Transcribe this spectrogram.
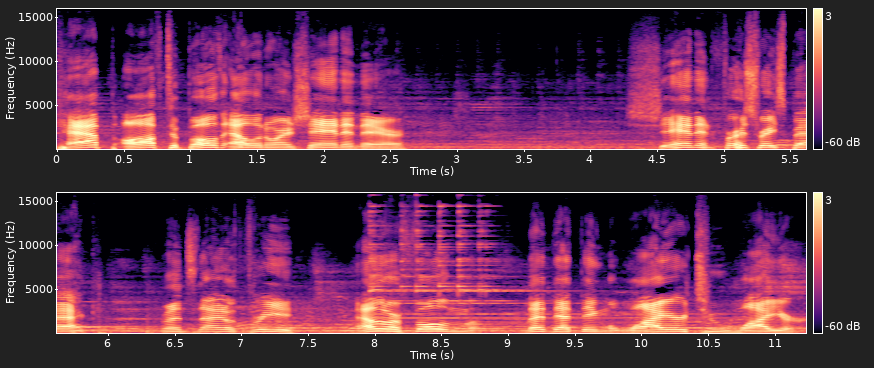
Cap off to both Eleanor and Shannon there. Shannon, first race back, runs 903. Eleanor Fulton led that thing wire to wire.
